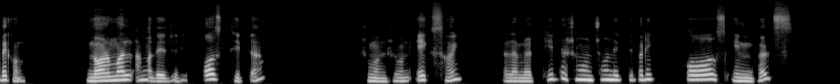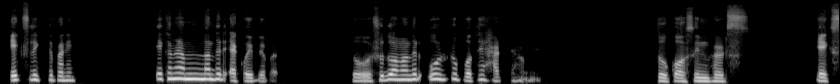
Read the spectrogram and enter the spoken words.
দেখুন নরমাল আমাদের যদি cos থিটা সমান সমান এক্স হয়, তাহলে আমরা থিটা সমান সমান লিখতে পারি কস ইনভার্স এক্স লিখতে পারি। এখানে আমাদের একই ব্যাপার। তো শুধু আমাদের উল্টো পথে হাঁটতে হবে। তো কস ইনভার্স এক্স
